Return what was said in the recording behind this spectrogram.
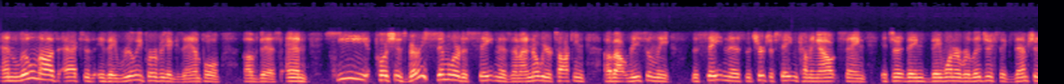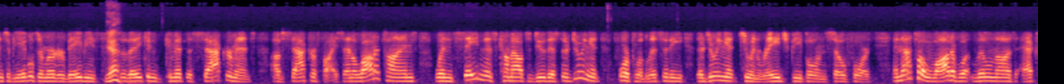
And Lil Nas X is, is a really perfect example of this. And he pushes very similar to Satanism. I know we were talking about recently the Satanists, the Church of Satan, coming out saying it's a, they they want a religious exemption to be able to murder babies, yeah. so they can commit the sacrament of sacrifice. And a lot of times, when Satanists come out to do this, they're doing it for publicity. They're doing it to enrage people and so forth. And that's a lot of what Little Nas X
